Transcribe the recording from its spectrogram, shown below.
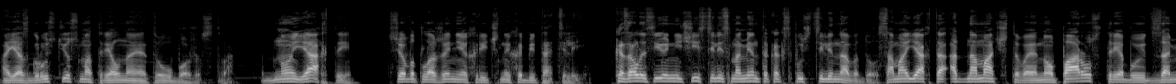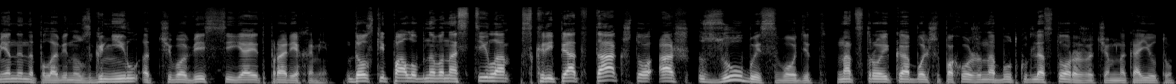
А я с грустью смотрел на это убожество. Дно яхты — все в отложениях речных обитателей. Казалось, ее не чистили с момента, как спустили на воду. Сама яхта одномачтовая, но парус требует замены, наполовину сгнил, от чего весь сияет прорехами. Доски палубного настила скрипят так, что аж зубы сводит. Надстройка больше похожа на будку для сторожа, чем на каюту.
